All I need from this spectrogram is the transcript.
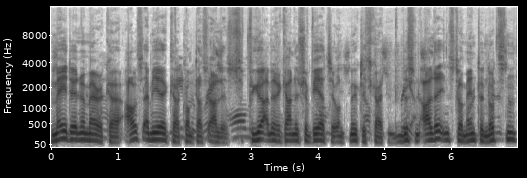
Made in America, aus Amerika kommt das alles, für amerikanische Werte und Möglichkeiten. Wir müssen alle Instrumente nutzen,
